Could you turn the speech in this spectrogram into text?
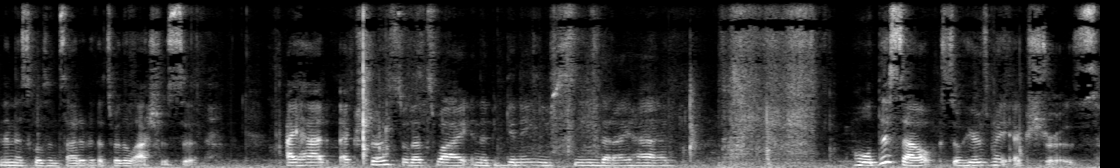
And then this goes inside of it. That's where the lashes sit. I had extras, so that's why in the beginning you've seen that I had hold this out. So here's my extras.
